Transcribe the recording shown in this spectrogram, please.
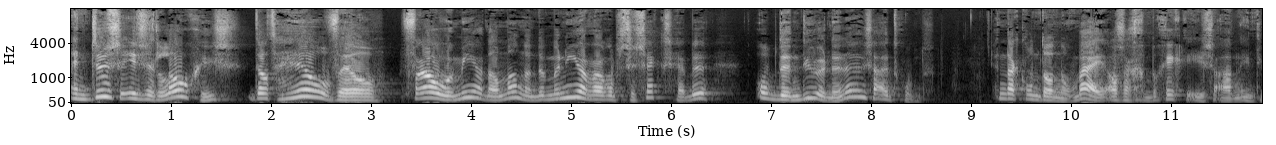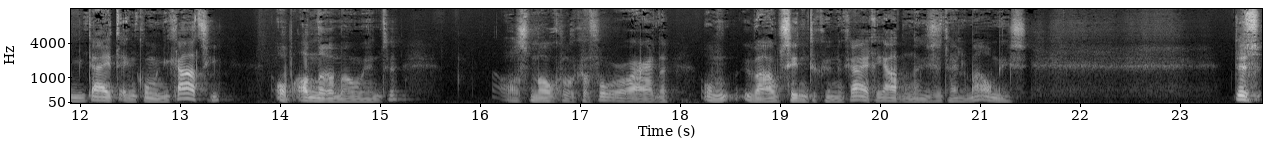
En dus is het logisch dat heel veel vrouwen meer dan mannen de manier waarop ze seks hebben op den duur de neus uitkomt. En daar komt dan nog bij, als er gebrek is aan intimiteit en communicatie op andere momenten, als mogelijke voorwaarde om überhaupt zin te kunnen krijgen, ja, dan is het helemaal mis. Dus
